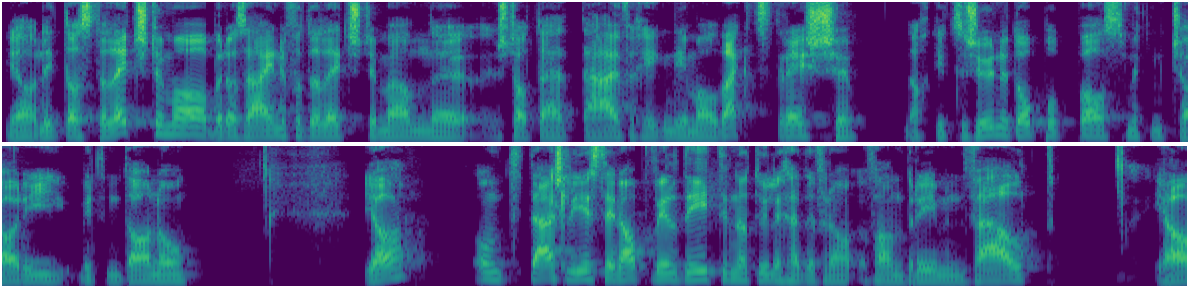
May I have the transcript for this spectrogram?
ja, nicht als der letzte Mann, aber als einer von der letzten Mann, äh, statt der einfach irgendwie mal wegzudreschen. Nach gibt's einen schönen Doppelpass mit dem Chari, mit dem Dano. Ja, und der schließt dann ab, weil dort natürlich auch der Van Bremen fehlt. Ja,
